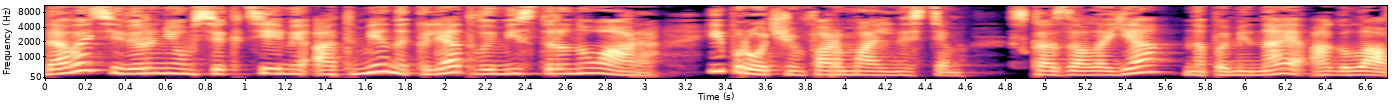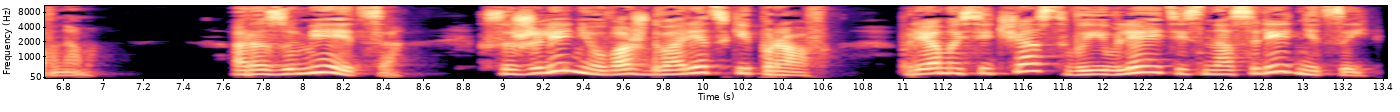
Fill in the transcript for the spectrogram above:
Давайте вернемся к теме отмены клятвы мистера Нуара и прочим формальностям, сказала я, напоминая о главном. Разумеется, к сожалению, ваш дворецкий прав. Прямо сейчас вы являетесь наследницей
